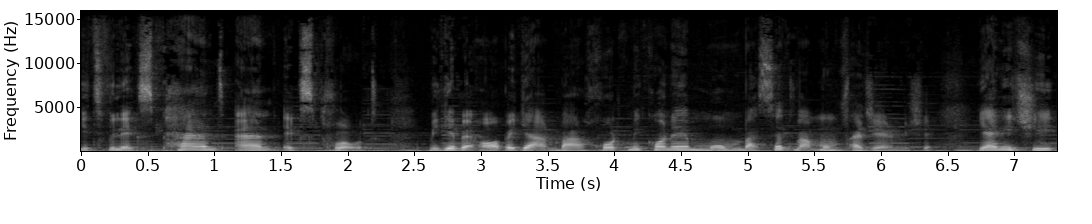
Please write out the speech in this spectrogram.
it will expand and explode میگه به آب گرم برخورد میکنه منبسط و منفجر میشه یعنی چی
